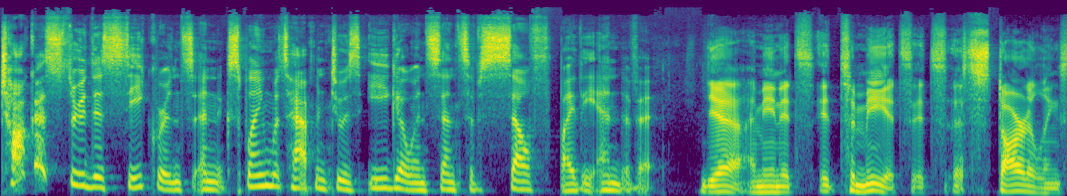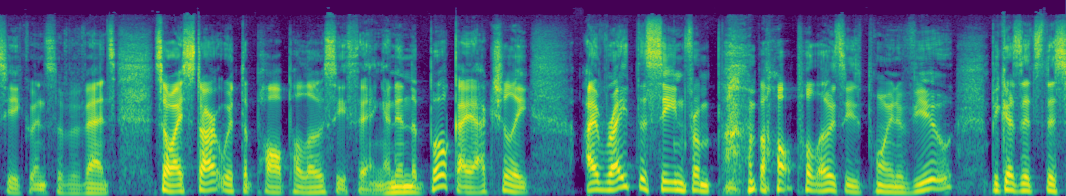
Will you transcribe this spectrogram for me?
Talk us through this sequence and explain what's happened to his ego and sense of self by the end of it. Yeah, I mean, it's it to me, it's it's a startling sequence of events. So I start with the Paul Pelosi thing, and in the book, I actually I write the scene from Paul Pelosi's point of view because it's this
